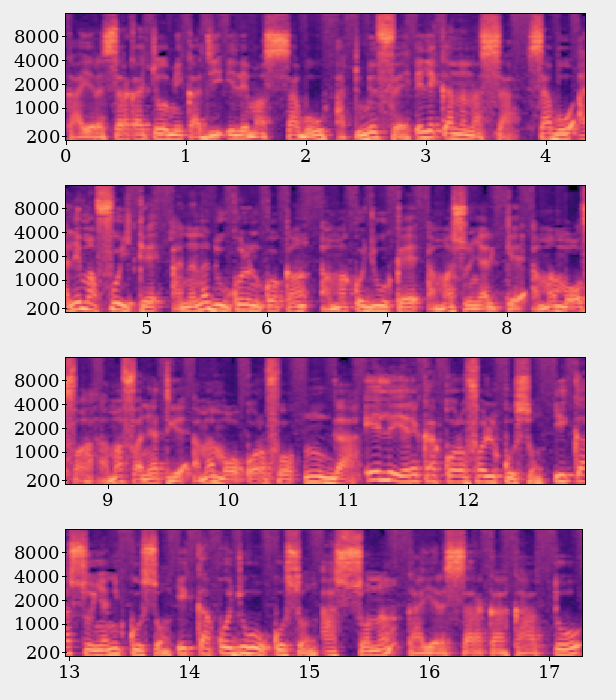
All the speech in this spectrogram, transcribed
k'a yɛrɛ saraka cogo min ka di ele ma sabu a tun be fɛ ele ka nana sa sabu ale ma foyi kɛ a nana dugukolo nin kɔ kan a ma kojugu kɛ a ma soɲari kɛ a ma mɔgɔ faga a ma faniya tigɛ a ma mɔgɔ kɔrɔfɔ nga ele yɛrɛ ka kɔrɔfɔli kosɔn i ka soɲani kosɔn i ka kojuguw kosɔn a sɔnna k'a yɛrɛ saraka k'a to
